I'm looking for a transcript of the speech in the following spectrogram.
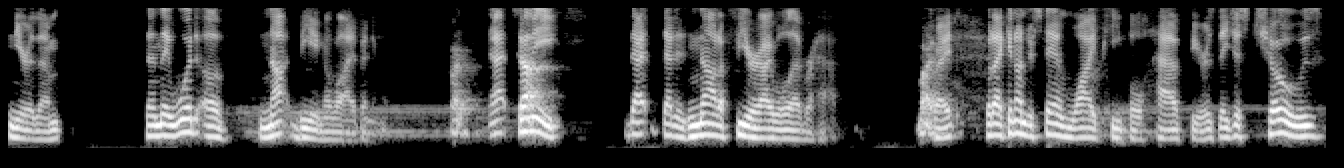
near them than they would of not being alive anymore. Right. That to Yeah. me, that that is not a fear I will ever have. Right. right? But I can understand why people have fears. They just chose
